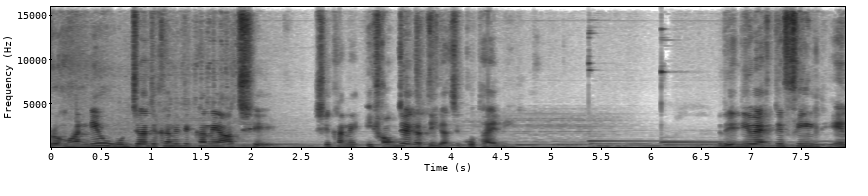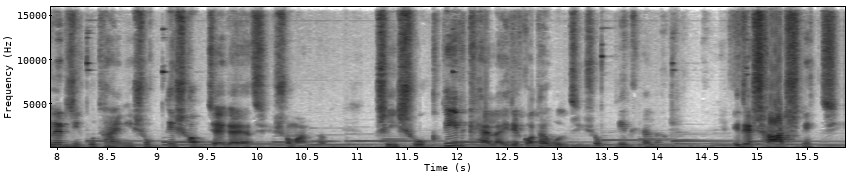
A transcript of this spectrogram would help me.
ব্রহ্মাণ্ডীয় ঊর্জা যেখানে যেখানে আছে, সেখানে সব জায়গাতেই আছে, কোথায় নেই? রেডিও অ্যাক্টিভ ফিল্ড এনার্জি কোথায় নেই? শক্তি সব জায়গায় আছে সমানভাবে। সেই শক্তির খেলা এই যে কথা বলছি শক্তির খেলা এই যে শ্বাস নিচ্ছি।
